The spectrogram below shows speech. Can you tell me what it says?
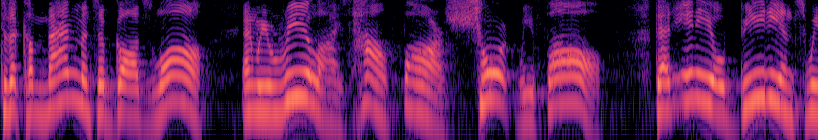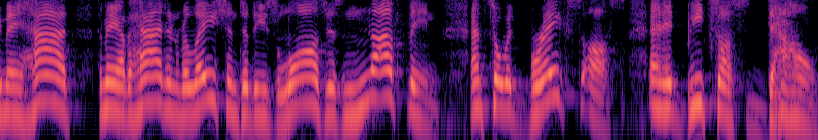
to the commandments of God's law and we realize how far short we fall, that any obedience we may had may have had in relation to these laws is nothing. And so it breaks us and it beats us down.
